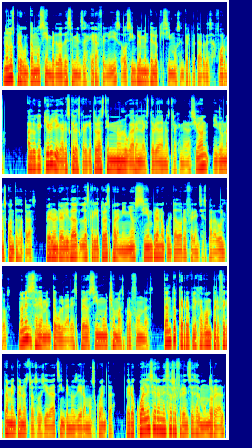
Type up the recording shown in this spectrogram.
No nos preguntamos si en verdad ese mensaje era feliz o simplemente lo quisimos interpretar de esa forma. A lo que quiero llegar es que las caricaturas tienen un lugar en la historia de nuestra generación y de unas cuantas atrás, pero en realidad las caricaturas para niños siempre han ocultado referencias para adultos, no necesariamente vulgares, pero sí mucho más profundas, tanto que reflejaban perfectamente a nuestra sociedad sin que nos diéramos cuenta. Pero ¿cuáles eran esas referencias al mundo real?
